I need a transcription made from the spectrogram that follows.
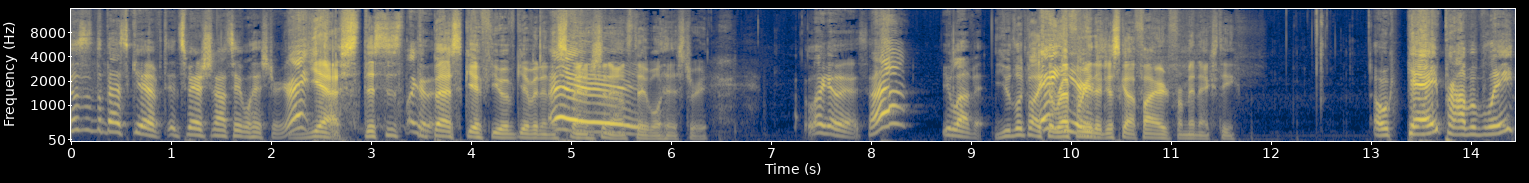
This is the best gift in Spanish Announce Table history, right? Yes, this is Look the this. best gift you have given in the Spanish Hey! announce table history. Look at this. Huh? You love it. You look like the referee years. that just got fired from NXT. Okay, probably.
